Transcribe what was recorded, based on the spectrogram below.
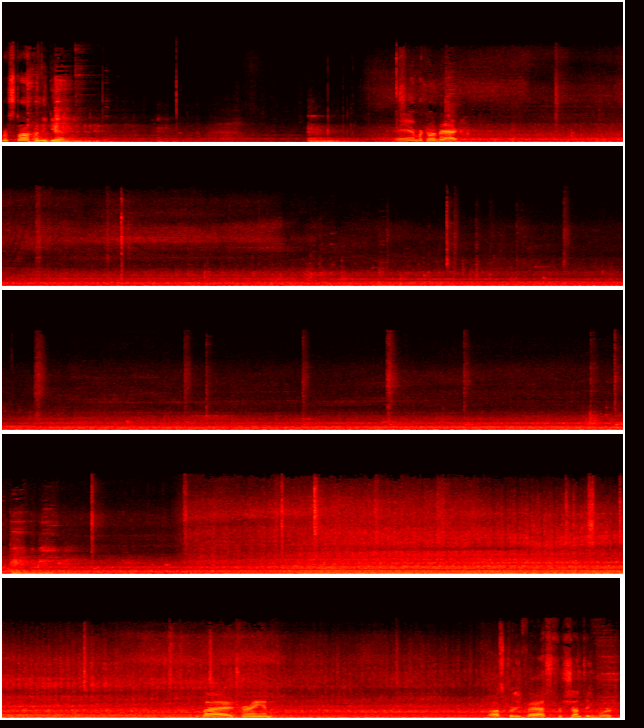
we're stopping again. And we're coming back. Goodbye, train. Well, that's pretty fast for shunting work.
